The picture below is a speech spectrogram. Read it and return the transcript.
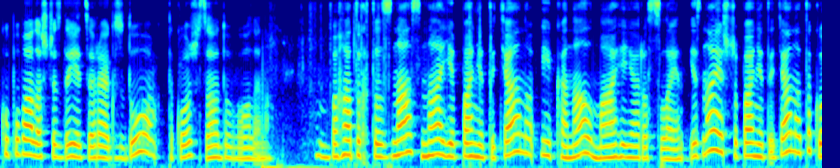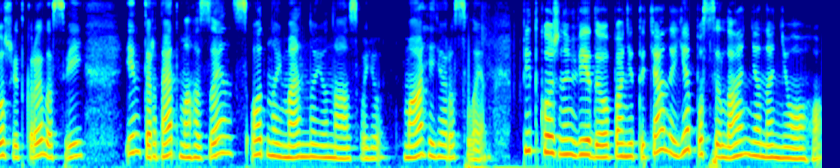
Купувала ще, здається, Rex Duo, також задоволена. Багато хто з нас знає пані Тетяну і канал Магія рослин. І знає, що пані Тетяна також відкрила свій інтернет-магазин з одноіменною назвою Магія рослин. Під кожним відео пані Тетяни є посилання на нього.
